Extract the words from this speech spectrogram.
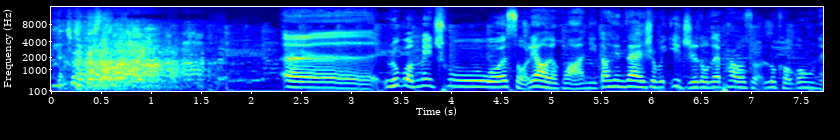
呃，如果没出我所料的话，你到现在是不是一直都在派出所录口供呢？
